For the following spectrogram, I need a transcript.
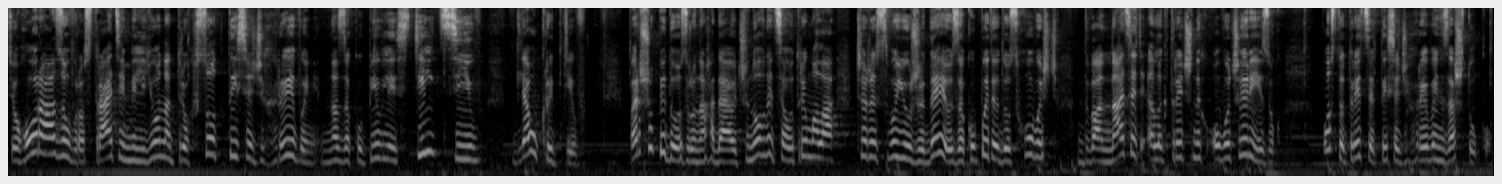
Цього разу в розтраті мільйона трьохсот тисяч гривень на закупівлі стільців для укриттів. Першу підозру, нагадаю, чиновниця отримала через свою ж ідею закупити до сховищ 12 електричних овочерізок по 130 тисяч гривень за штуку.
